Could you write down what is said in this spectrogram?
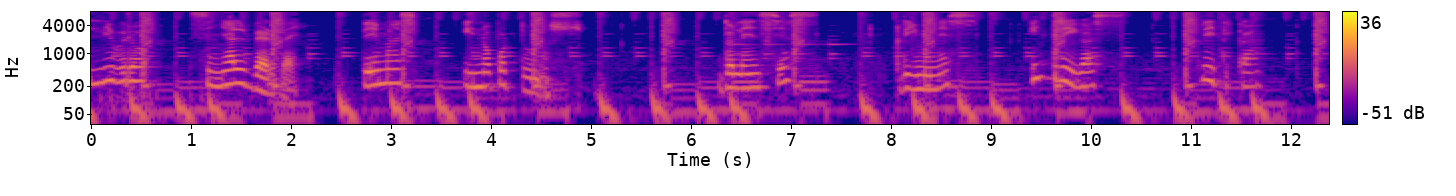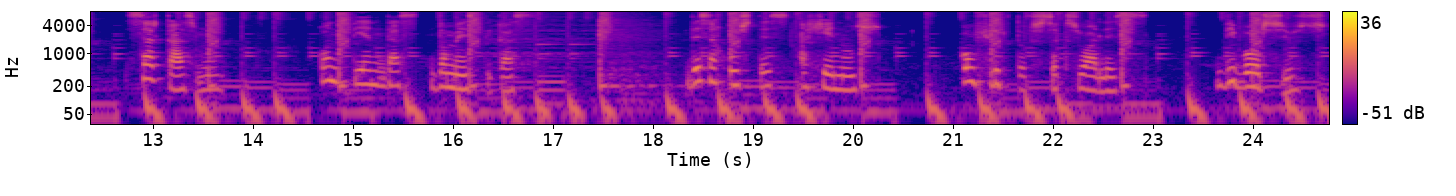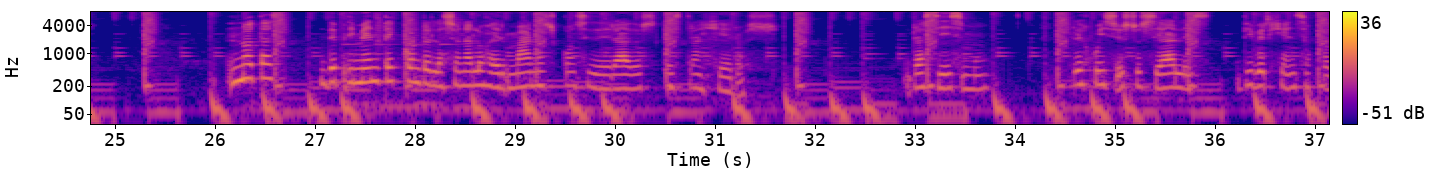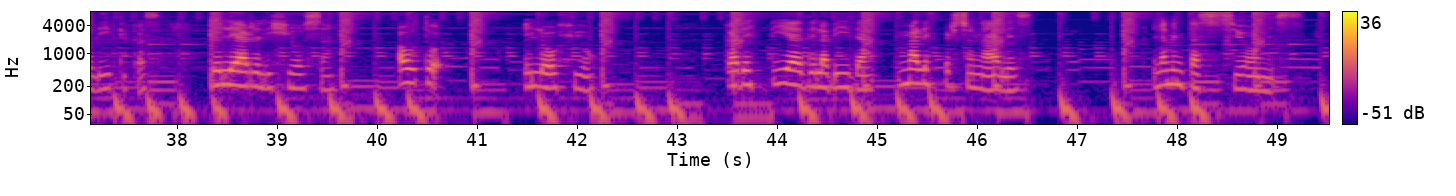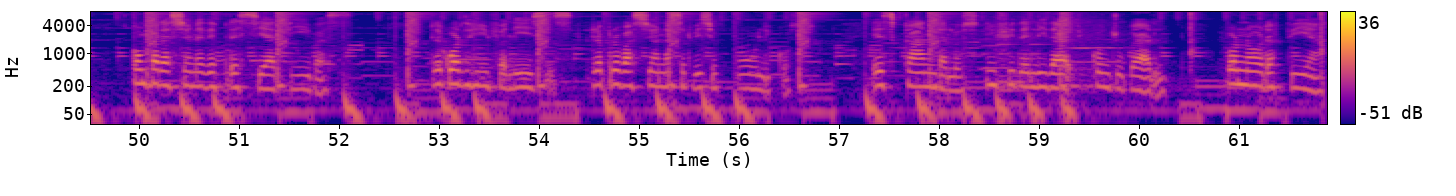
Libro Señal Verde. Temas inoportunos. Dolencias, crímenes, intrigas, crítica, sarcasmo, contiendas domésticas, desajustes ajenos, conflictos sexuales, divorcios, notas deprimente con relación a los hermanos considerados extranjeros. Racismo, prejuicios sociales, divergencias políticas, pelea religiosa, autoelogio, carestía de la vida, males personales, lamentaciones, comparaciones despreciativas, recuerdos infelices, reprobación a servicios públicos, escándalos, infidelidad conyugal, pornografía,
